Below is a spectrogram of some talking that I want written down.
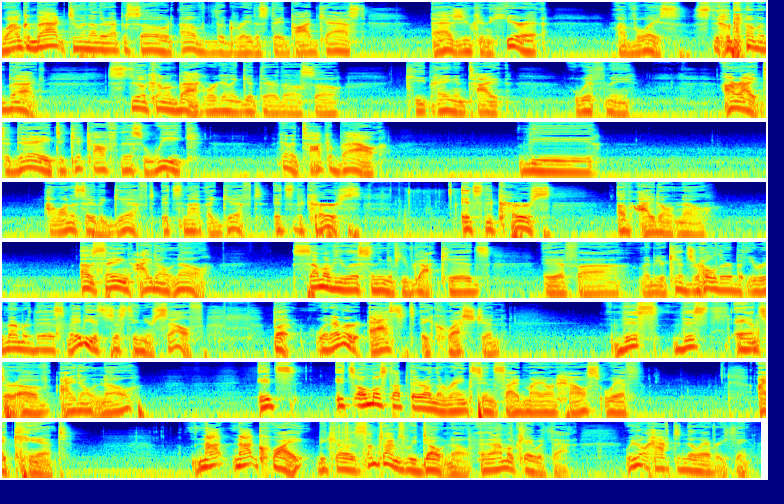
Welcome back to another episode of the Great Estate Podcast. As you can hear it, my voice still coming back. Still coming back. We're going to get there though, so keep hanging tight with me. All right, today to kick off this week, I'm going to talk about the I want to say the gift. It's not a gift, it's the curse. It's the curse of I don't know, of saying I don't know. Some of you listening, if you've got kids, if uh, maybe your kids are older, but you remember this, maybe it's just in yourself. But whenever asked a question, this this answer of I don't know, it's it's almost up there on the ranks inside my own house with I can't. Not not quite because sometimes we don't know, and I'm okay with that. We don't have to know everything.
